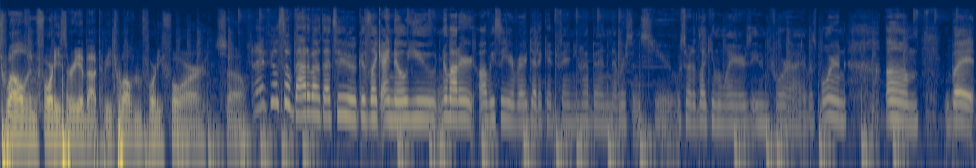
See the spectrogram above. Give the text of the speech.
12 and 43 about to be 12 and 44 so And I feel so bad about that too, because like I know you. No matter, obviously, you're a very dedicated fan. You have been ever since you started liking the wires even before I was born. Um, but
